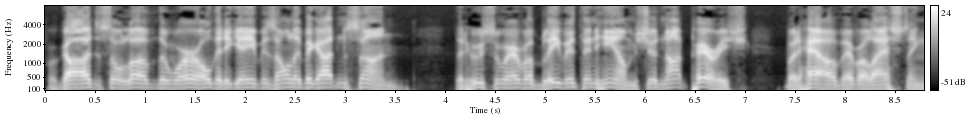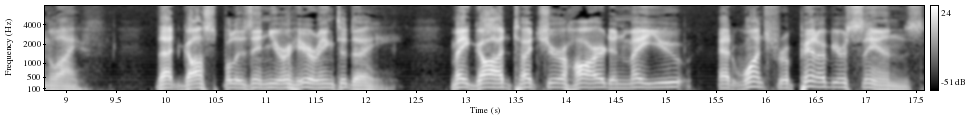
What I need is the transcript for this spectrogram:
For God so loved the world that he gave his only begotten Son, that whosoever believeth in him should not perish, but have everlasting life. That gospel is in your hearing today. May God touch your heart, and may you at once repent of your sins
